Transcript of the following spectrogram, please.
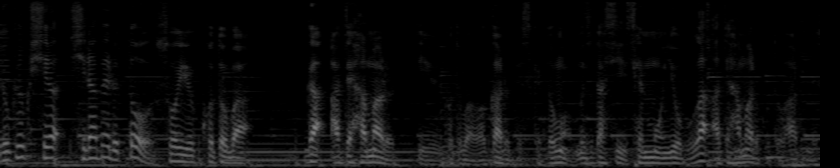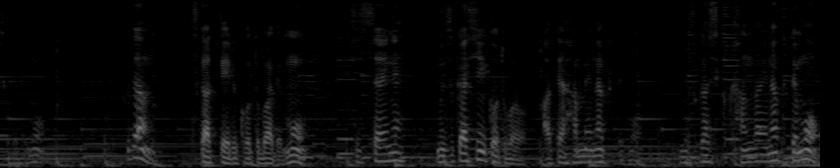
よくよく調べるとそういう言葉が当てはまるっていう言葉は分かるんですけれども難しい専門用語が当てはまることはあるんですけれども普段使っている言葉でも実際ね難しい言葉を当てはめなくても難しく考えなくても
